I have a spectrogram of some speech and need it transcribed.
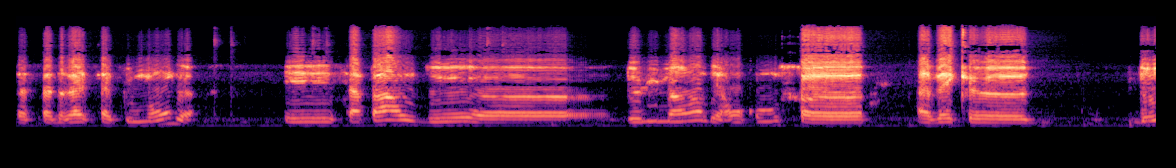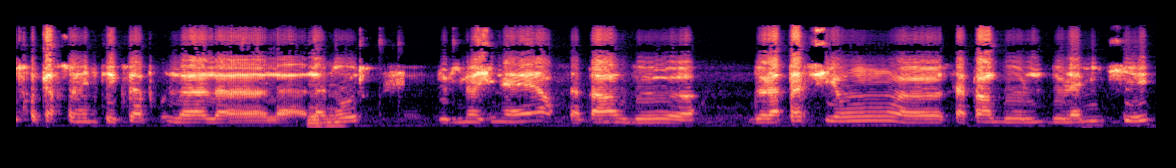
ça s'adresse à tout le monde et ça parle de euh, de l'humain, des rencontres euh, avec d'autres personnalités que la, la, la, la, la Mhm. nôtre, de l'imaginaire, ça parle de, de la passion, ça parle de, l'amitié,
